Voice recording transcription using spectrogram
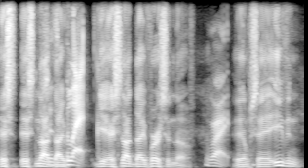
it's it's not Just black. Yeah, it's not diverse enough. Right. You know what I'm saying? Even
